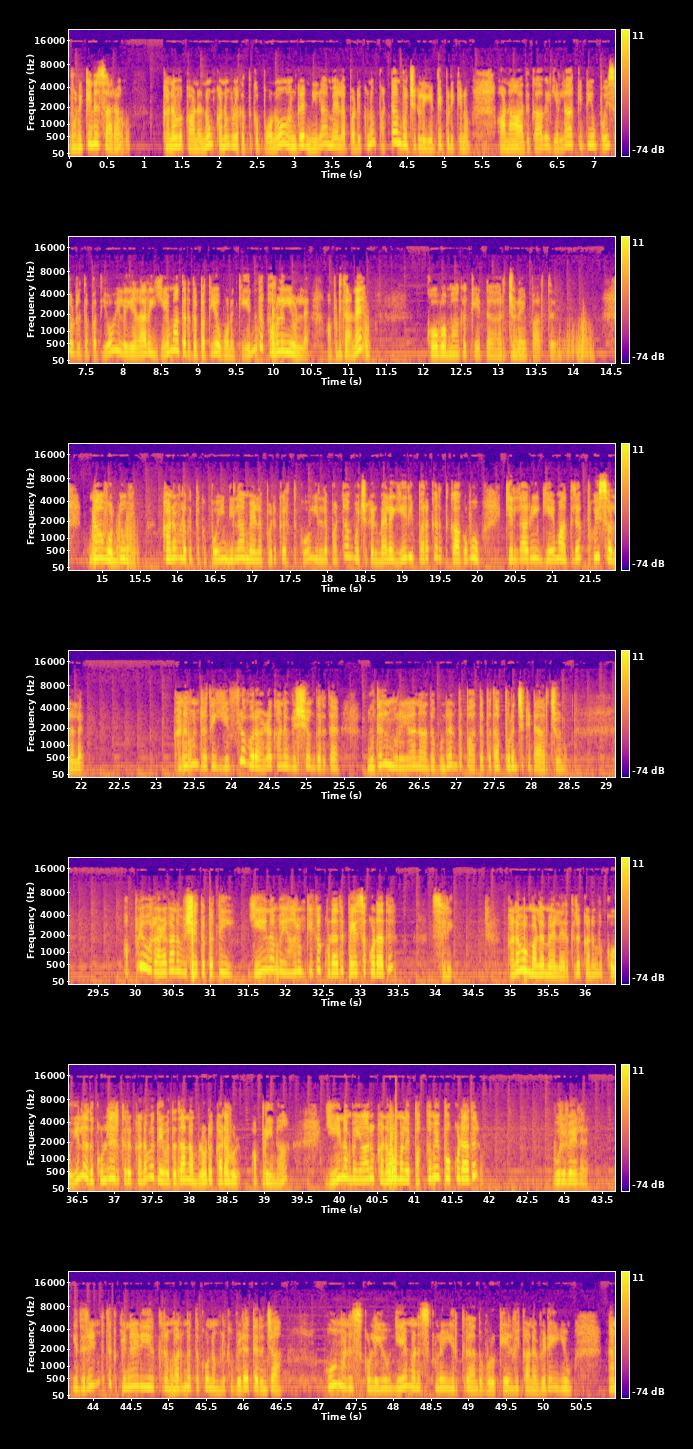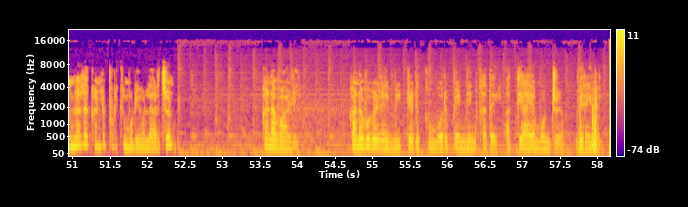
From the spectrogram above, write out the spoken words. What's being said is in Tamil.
உனக்கு என்ன சாரா கனவு காணணும் கனவு உலகத்துக்கு போகணும் அங்க நிலா மேல படுக்கணும் பட்டாம்பூச்சிகளை எட்டி பிடிக்கணும். ஆனா அதுக்காக எல்லார்கிட்டயும் பொய் சொல்றத பத்தியோ இல்ல எல்லாரும் ஏமாத்துறத பத்தியோ உனக்கு எந்த கவலையும் இல்ல. அப்படித்தானே? கோபமாக கேட்ட அர்ஜுனை பார்த்து நான் ஒன்றும் கனவுலகத்துக்கு போய் நிலா மேல படுக்கிறதுக்கோ இல்ல பட்டாம்பூச்சிகள் மேல ஏறி பறக்கிறதுக்காகவும் எல்லாரையும் ஏமாத்துற பொய் சொல்லல. கனவுன்றது எவ்வளவு ஒரு அழகான விஷயங்கிறத முதல் முறையா நான் அதை உணர்ந்து பார்த்தப்பதான் புரிஞ்சுக்கிட்டேன் அர்ஜுன். அப்படி ஒரு அழகான விஷயத்த பத்தி ஏன் நம்ம யாரும் கேட்கக்கூடாது பேசக்கூடாது? சரி கனவு மலை மேல இருக்கிற கனவு கோயில் அதுக்குள்ள இருக்கிற கனவு தெய்வத்தை தான் நம்மளோட கடவுள். அப்படின்னா ஏன் நம்ம யாரும் கனவு மலை பக்கமே போகக்கூடாது? ஒருவேளை இது ரெண்டுத்துக்கு பின்னாடி இருக்கிற மர்மத்துக்கும் நம்மளுக்கு விட தெரிஞ்சா ஓ மனசுக்குள்ளேயும் ஏன் மனசுக்குள்ளேயும் இருக்கிற அந்த ஒரு கேள்விக்கான விடையும் நம்மளால கண்டுபிடிக்க முடியும்ல அர்ஜுன்? கனவாளி கனவுகளை மீட்டெடுக்கும் ஒரு பெண்ணின் கதை அத்தியாயம் ஒன்று விரைவில்.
